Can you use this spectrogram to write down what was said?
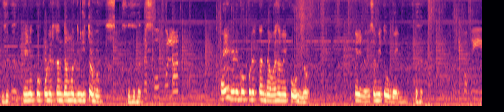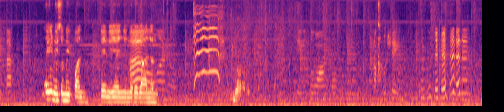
May nagpupulot ng damo dito. Nagpupulot. Ayun, may nagpupulot ng damo sa may puno. Ayun, oh, sa may tubig. Hindi ko kita. Ayun, oh, sa may pond. Ayun, oh, yan yung madalanan. Ah, oo nga, no. Wow. Tinutuwang ko. Takbo siya eh.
